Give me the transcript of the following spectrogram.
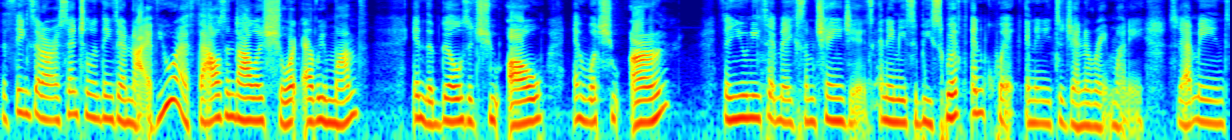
the things that are essential and things that are not. If you are a $1,000 short every month in the bills that you owe and what you earn, then you need to make some changes and they need to be swift and quick and they need to generate money. So that means,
